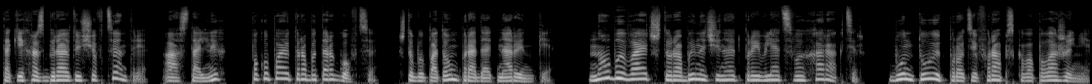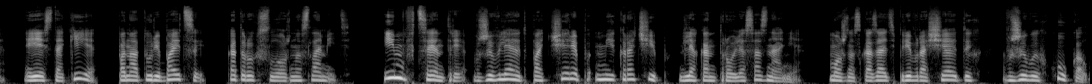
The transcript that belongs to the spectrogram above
Таких разбирают еще в центре, а остальных покупают работорговцы, чтобы потом продать на рынке. Но бывает, что рабы начинают проявлять свой характер, бунтуют против рабского положения. Есть такие, по натуре бойцы, которых сложно сломить. Им в центре вживляют под череп микрочип для контроля сознания. Можно сказать, превращают их в живых кукол,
